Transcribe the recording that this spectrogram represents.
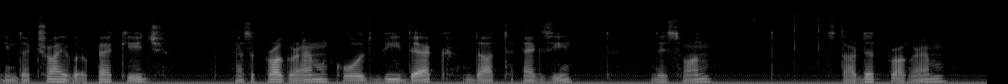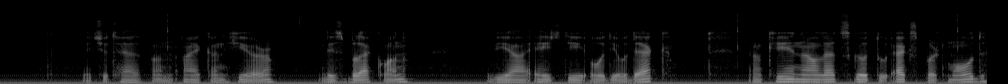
in the driver package has a program called vdeck.exe this one start that program. It should have an icon here this black one VIA HD audio deck okay now let's go to expert mode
